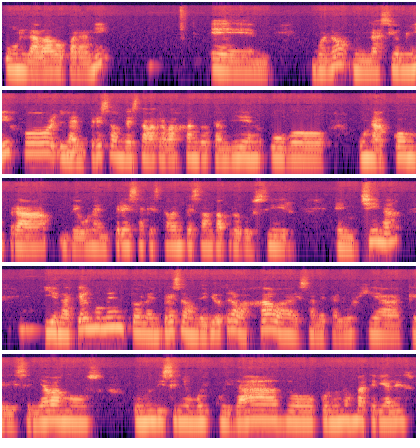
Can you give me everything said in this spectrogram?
un lavabo para mí. Em, bueno, nació mi hijo, la empresa donde estaba trabajando también hubo una compra de una empresa que estaba empezando a producir en China y en aquel momento la empresa donde yo trabajaba, esa metalurgia que diseñábamos con un diseño muy cuidado, con unos materiales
